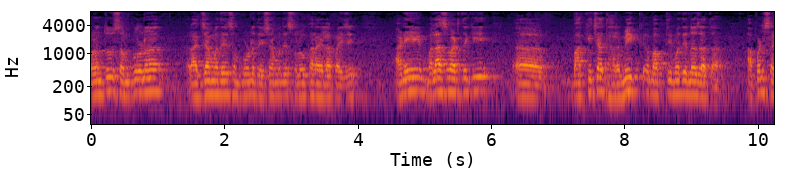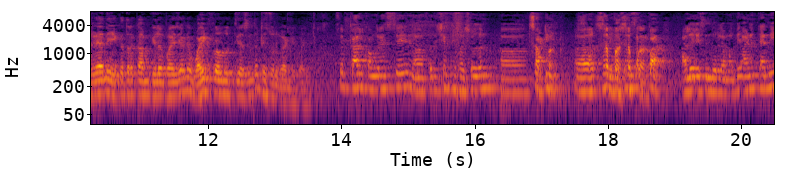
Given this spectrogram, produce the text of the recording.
परंतु संपूर्ण राज्यामध्ये संपूर्ण देशामध्ये सलोखा राहिला पाहिजे. आणि मला असं वाटतं की बाकीच्या धार्मिक बाबतीमध्ये न जाता आपण सगळ्यांनी एकत्र काम केलं पाहिजे आणि वाईट प्रवृत्ती असेल तर ठेचून काढली पाहिजे. साहेब काल काँग्रेसचे प्रदेशाध्यक्ष हर्षवर्धन. पाटील आलेले सिंधुदुर्गामध्ये आणि त्यांनी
